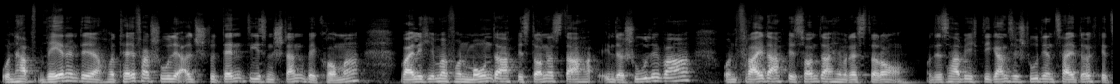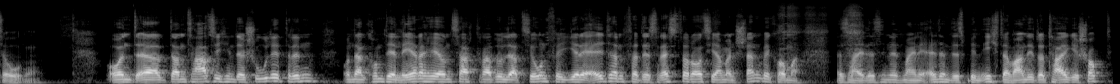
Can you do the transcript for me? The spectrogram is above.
und habe während der Hotelfachschule als Student diesen Stand bekommen, weil ich immer von Montag bis Donnerstag in der Schule war und Freitag bis Sonntag im Restaurant. Und das habe ich die ganze Studienzeit durchgezogen. Und äh, dann saß ich in der Schule drin und dann kommt der Lehrer her und sagt, Gratulation für Ihre Eltern, für das Restaurant, Sie haben einen Stern bekommen. Das heißt, das sind nicht meine Eltern, das bin ich. Da waren die total geschockt,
